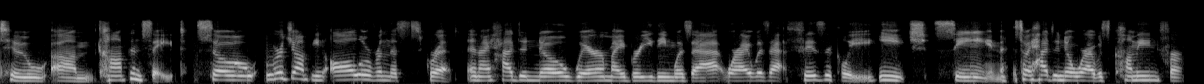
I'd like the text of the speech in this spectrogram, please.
to um, compensate. So we're jumping all over in the script. And I had to know where my breathing was at, where I was at physically each scene. So I had to know where I was coming from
